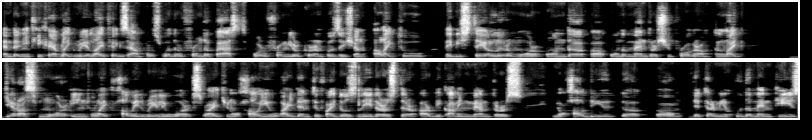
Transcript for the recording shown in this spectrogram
And then if you have like real life examples, whether from the past or from your current position, I like to maybe stay a little more on the uh, on the mentorship program and like get us more into like how it really works, right? You know, how you identify those leaders that are becoming mentors. You know, how do you uh, um, determine who the mentees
